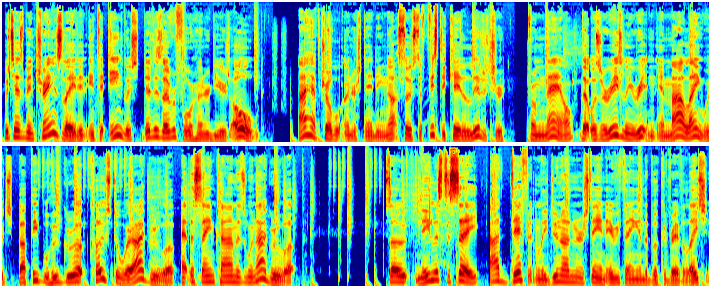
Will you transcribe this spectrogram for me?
which has been translated into English that is over 400 years old. I have trouble understanding not so sophisticated literature from now that was originally written in my language by people who grew up close to where I grew up at the same time as when I grew up. So, needless to say, I definitely do not understand everything in the book of Revelation.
